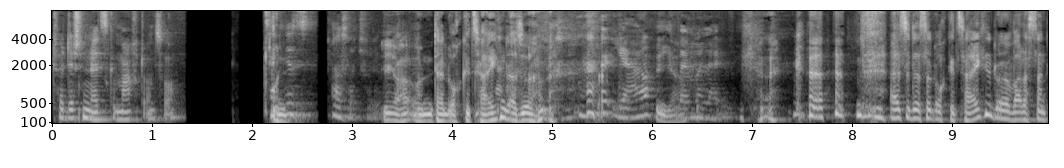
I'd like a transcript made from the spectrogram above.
Traditionals gemacht und so. Und, also, ja, und dann auch gezeichnet, also. ja, ja. sei mal leise. Hast du das dann auch gezeichnet oder war das dann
